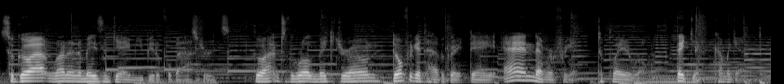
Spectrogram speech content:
So go out and run an amazing game, you beautiful bastards. Go out into the world and make it your own. Don't forget to have a great day, and never forget to play a role. Thank you. Come again.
